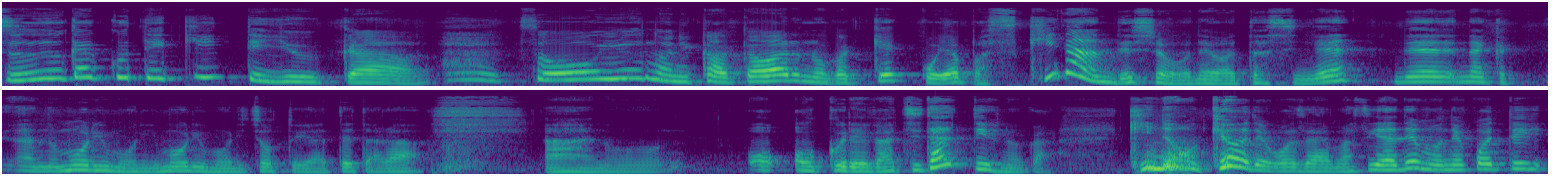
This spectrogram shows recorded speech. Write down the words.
数学的っていうかそういうのに関わるのが結構やっぱ好きなんでしょうね私ね。でなんかあのもりもりもりもりちょっとやってたらあの遅れがちだっていうのが昨日今日でございます。いやでもねこうやって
